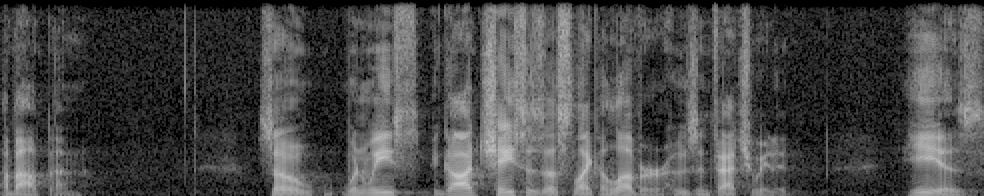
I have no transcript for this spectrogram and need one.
about them. So when we, God chases us like a lover who's infatuated, He is,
